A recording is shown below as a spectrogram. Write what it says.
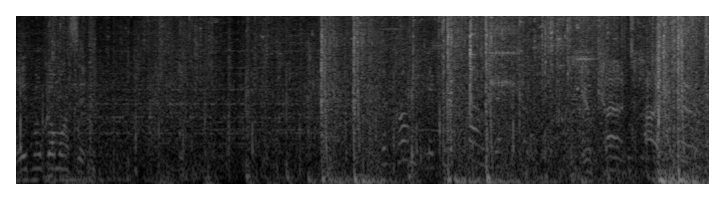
arrive pour commencer. You can't hide.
